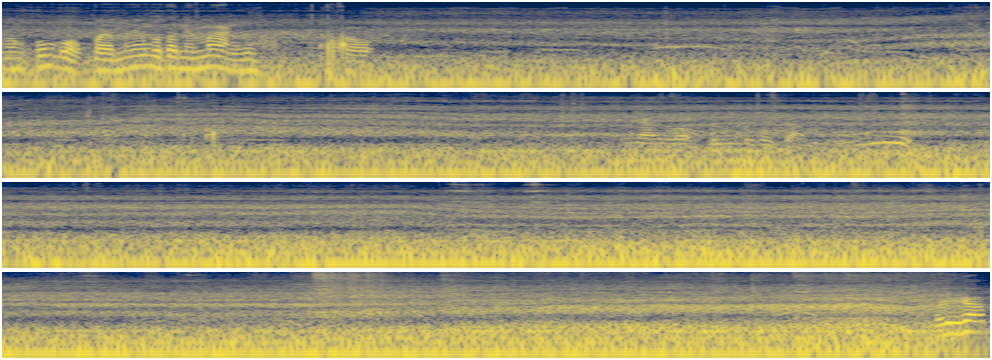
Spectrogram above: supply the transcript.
ลองผมออกไปมันยังบ่ทันในม่านเลยเขา ยังรอ เป็นบรรยากาศโอ้สวัสดีครับ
